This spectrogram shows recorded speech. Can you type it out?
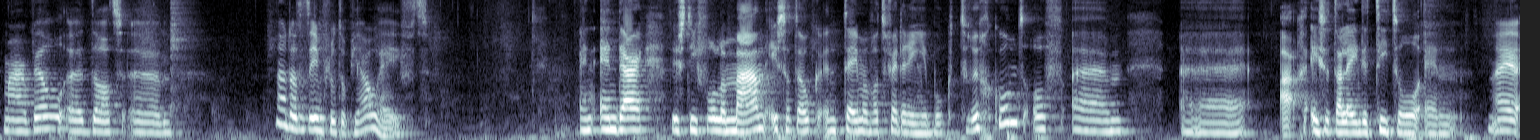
maar wel uh, dat, uh, nou, dat het invloed op jou heeft. En, en daar, dus die volle maan, is dat ook een thema wat verder in je boek terugkomt? Of um, uh, is het alleen de titel? En... Nou ja,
